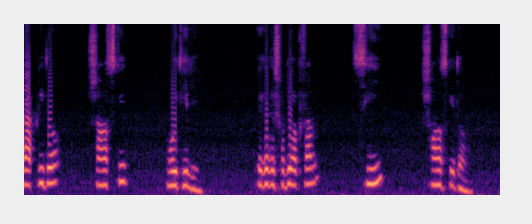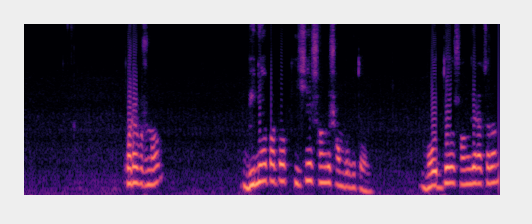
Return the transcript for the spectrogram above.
প্রাকৃত, সংস্কৃত, মৈথিলি। এক্ষেত্রে সঠিক অপশান সি সংস্কৃত। পরের প্রশ্ন, বিনয় পাঠক কিসের সঙ্গে সম্পর্কিত? বৌদ্ধ সঙ্গের আচরণ,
